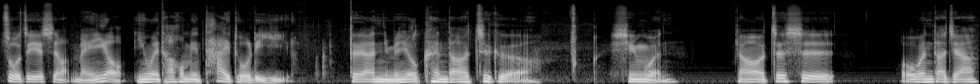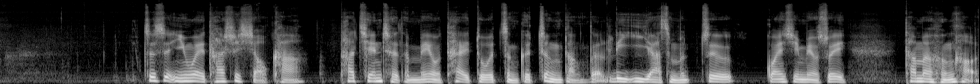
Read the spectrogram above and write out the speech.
做这些事吗？没有，因为他后面太多利益了。对啊，你们有看到这个新闻？然后这是。我问大家，这是因为他是小咖，他牵扯的没有太多整个政党的利益啊，什么这关系没有，所以他们很好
